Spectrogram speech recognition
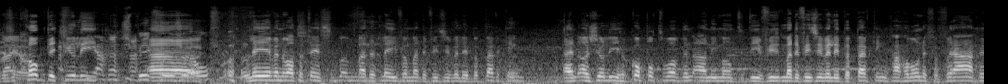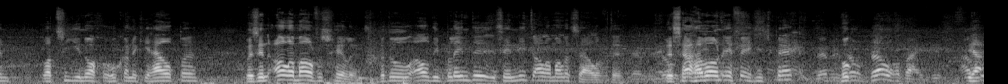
dus ik hoop dat jullie uh, leren wat het is met het leven met een visuele beperking. En als jullie gekoppeld worden aan iemand die met een visuele beperking, ga gewoon even vragen. Wat zie je nog? Hoe kan ik je helpen? We zijn allemaal verschillend. Ik bedoel, al die blinden zijn niet allemaal hetzelfde. Dus ga gewoon even in gesprek. We hebben zelfs Belgen bij. Dus ja.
